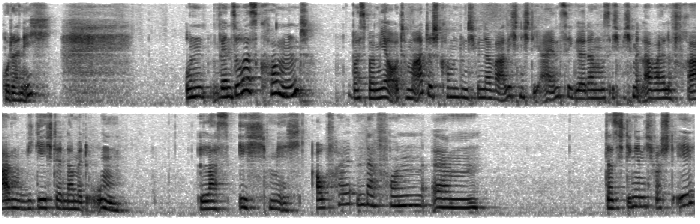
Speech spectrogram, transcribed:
Oder nicht? Und wenn sowas kommt, was bei mir automatisch kommt, und ich bin da wahrlich nicht die Einzige, dann muss ich mich mittlerweile fragen, wie gehe ich denn damit um? Lass ich mich aufhalten davon, ähm, dass ich Dinge nicht verstehe?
